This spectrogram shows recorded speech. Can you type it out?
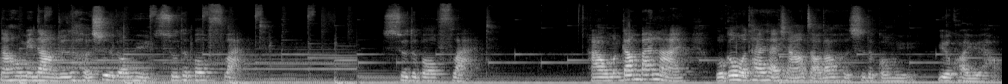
那后面当然就是合适的公寓，suitable flat，suitable flat。好，我们刚搬来，我跟我太太想要找到合适的公寓，越快越好。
